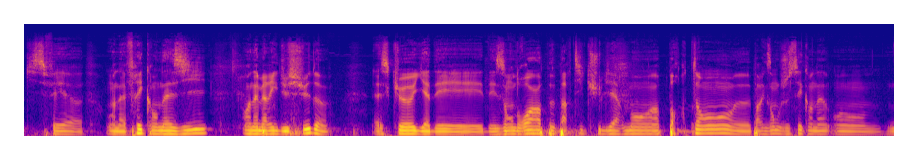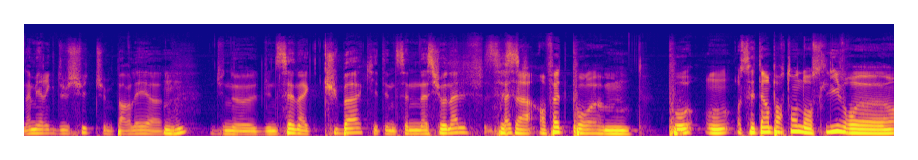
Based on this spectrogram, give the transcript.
qui se fait en Afrique, en Asie, en Amérique du Sud. Est-ce qu'il y a des, des endroits un peu particulièrement importants Euh, Par exemple, je sais qu'en en Amérique du Sud, tu me parlais euh, Mhm. d'une d'une scène à Cuba qui était une scène nationale. C'est ça. En fait, pour, euh, pour, c'était important dans ce livre. euh,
